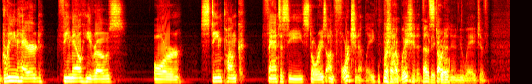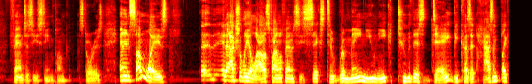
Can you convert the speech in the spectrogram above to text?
green haired female heroes or steampunk fantasy stories, unfortunately. I wish it had started cool. in a new age of fantasy steampunk stories. And in some ways, it actually allows Final Fantasy VI to remain unique to this day because it hasn't like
